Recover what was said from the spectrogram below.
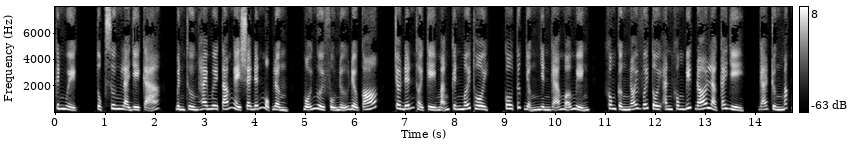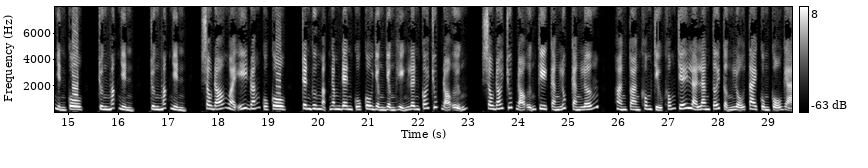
kinh nguyệt, tục xưng là gì cả, bình thường 28 ngày sẽ đến một lần, mỗi người phụ nữ đều có, cho đến thời kỳ mãn kinh mới thôi, cô tức giận nhìn gã mở miệng, không cần nói với tôi anh không biết đó là cái gì, gã trừng mắt nhìn cô, trừng mắt nhìn, trừng mắt nhìn, sau đó ngoài ý đoán của cô, trên gương mặt ngâm đen của cô dần dần hiện lên có chút đỏ ửng, sau đó chút đỏ ửng kia càng lúc càng lớn, hoàn toàn không chịu khống chế là lan tới tận lỗ tai cùng cổ gã,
